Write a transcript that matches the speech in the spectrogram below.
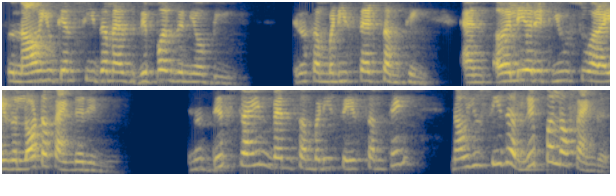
So, now you can see them as ripples in your being. You know, somebody said something and earlier it used to arise a lot of anger in you you know this time when somebody says something now you see the ripple of anger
